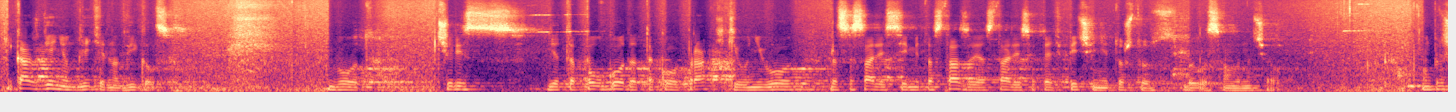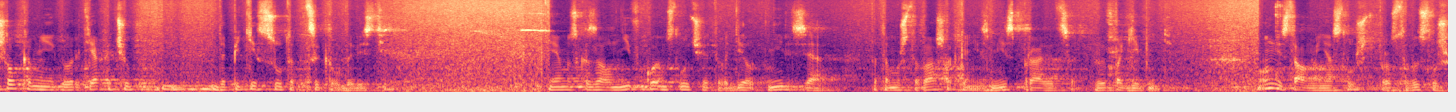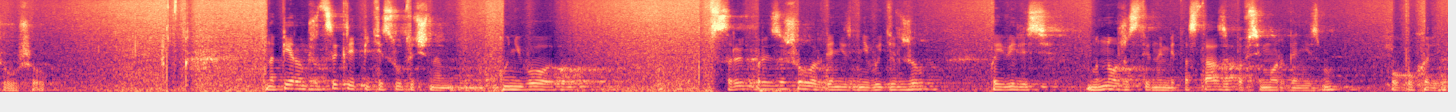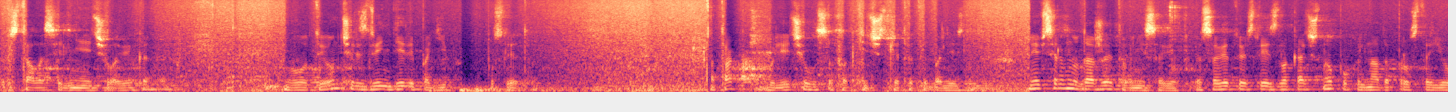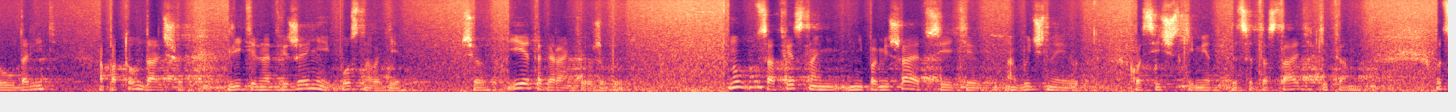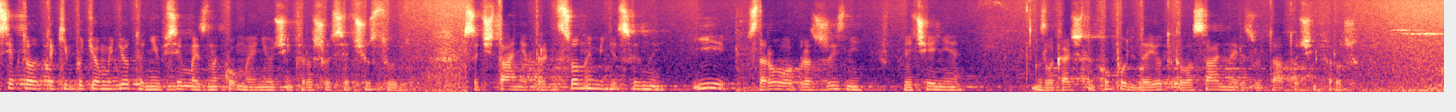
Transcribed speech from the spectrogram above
И каждый день он длительно двигался. Вот. Через где-то полгода такой практики у него рассосались все метастазы и остались опять в печени то, что было с самого начала. Он пришел ко мне и говорит, я хочу до пяти суток цикл довести. Я ему сказал, ни в коем случае этого делать нельзя, потому что ваш организм не справится, вы погибнете. Он не стал меня слушать, просто выслушал и ушел. На первом же цикле пятисуточном у него срыв произошел, организм не выдержал, появились множественные метастазы по всему организму, опухоль стала сильнее человека. Вот, и он через две недели погиб после этого. А так вылечивался фактически от этой болезни. Но я все равно даже этого не советую. Я советую, если есть злокачественная опухоль, надо просто ее удалить, а потом дальше длительное движение и пост на воде. Все. И эта гарантия уже будет. Ну, соответственно, не помешают все эти обычные вот, классические методы цитостатики. Там. Вот все, кто таким путем идет, они все мои знакомые, они очень хорошо себя чувствуют. Сочетание традиционной медицины и здоровый образ жизни, лечение злокачественных опухолей дает колоссальный результат, очень хороший.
